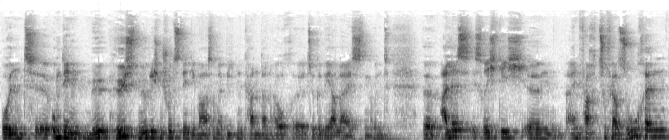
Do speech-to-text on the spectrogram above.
und äh, um den höchstmöglichen Schutz, den die Maßnahme bieten kann, dann auch äh, zu gewährleisten. Und äh, alles ist richtig, ähm, einfach zu versuchen,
